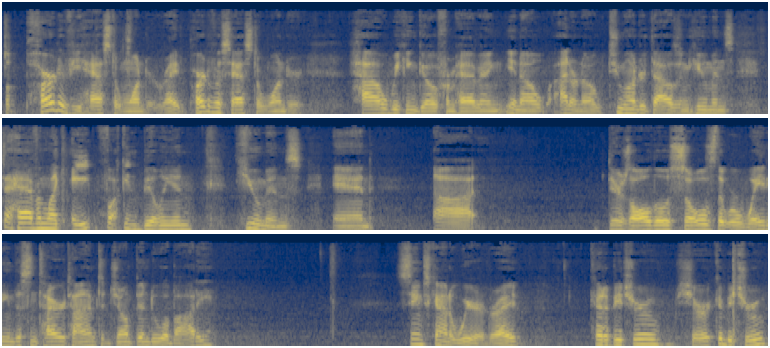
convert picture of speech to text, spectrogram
but part of you has to wonder, right? Part of us has to wonder how we can go from having, you know, I don't know, 200,000 humans to having like 8 fucking billion humans and uh there's all those souls that were waiting this entire time to jump into a body. Seems kind of weird, right? Could it be true? Sure, it could be true.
